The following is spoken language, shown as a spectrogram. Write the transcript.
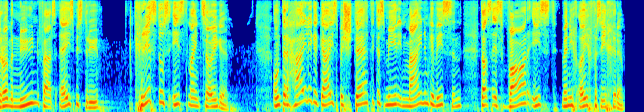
Römer 9, Vers 1 bis 3, Christus ist mein Zeuge. Und der Heilige Geist bestätigt es mir in meinem Gewissen, dass es wahr ist, wenn ich euch versichere.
